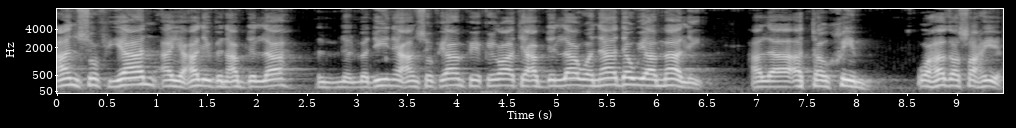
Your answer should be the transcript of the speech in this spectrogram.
عن سفيان أي علي بن عبد الله من المدينة عن سفيان في قراءة عبد الله ونادوا يا مالي على الترخيم وهذا صحيح.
